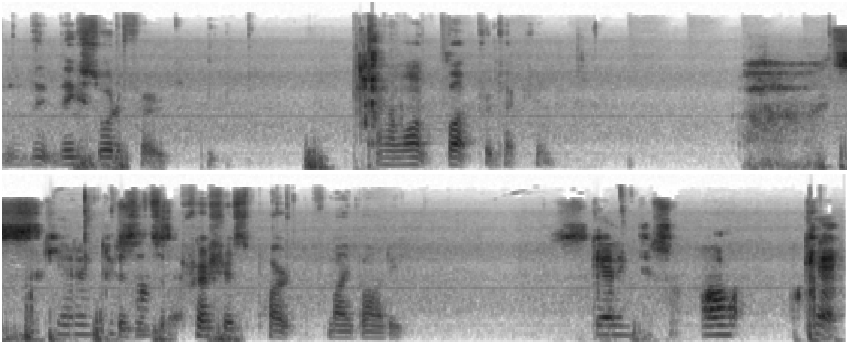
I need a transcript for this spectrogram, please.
they, they sort of hurt, and I want butt protection It's getting to because it's a precious part of my body. It's getting to sun. Oh. Okay.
